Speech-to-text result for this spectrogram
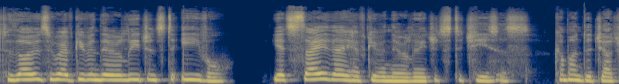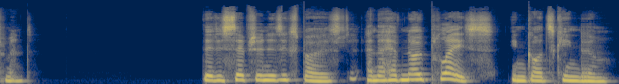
To those who have given their allegiance to evil, yet say they have given their allegiance to Jesus, come under judgment. Their deception is exposed, and they have no place in God's kingdom.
